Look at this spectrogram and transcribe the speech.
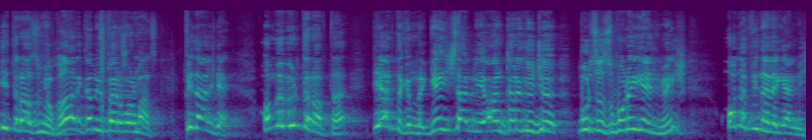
İtirazım yok. Harika bir performans. Finalde. Ama öbür tarafta diğer takımda Gençler Birliği, Ankara Gücü, Bursa Spor'a gelmiş. O da finale gelmiş.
